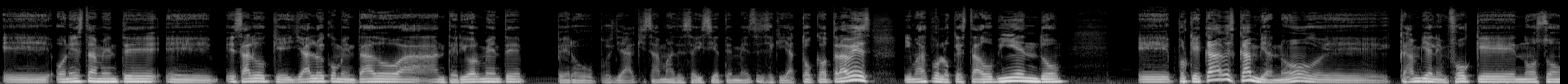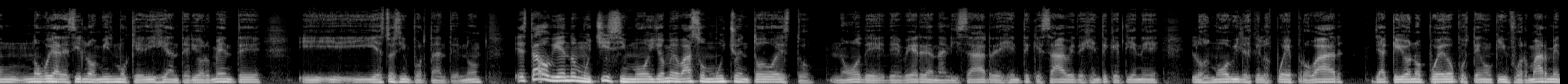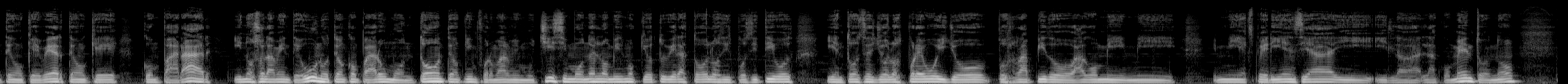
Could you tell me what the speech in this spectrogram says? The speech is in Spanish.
Eh, honestamente eh, es algo que ya lo he comentado anteriormente, pero pues ya quizá más de 6, 7 meses, y que ya toca otra vez, y más por lo que he estado viendo, eh, porque cada vez cambia, ¿no? cambia el enfoque, no son, no voy a decir lo mismo que dije anteriormente, y, esto es importante, ¿no? He estado viendo muchísimo y yo me baso mucho en todo esto, ¿no? De, de ver, de analizar, de gente que sabe, de gente que tiene los móviles que los puede probar, ya que yo no puedo, pues tengo que informarme, tengo que ver, tengo que comparar y no solamente uno, tengo que comparar un montón, tengo que informarme muchísimo, no es lo mismo que yo tuviera todos los dispositivos y entonces yo los pruebo y yo pues rápido hago mi, mi, mi experiencia y, la, la, comento, ¿no?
